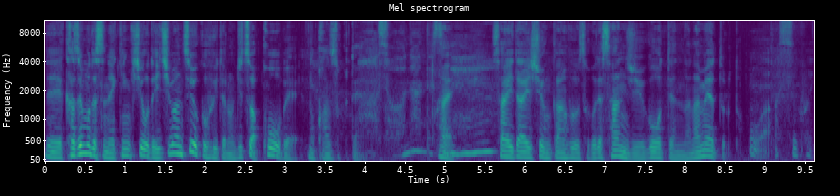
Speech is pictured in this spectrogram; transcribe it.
で風もですね近畿地方で一番強く吹いたのは実は神戸の観測点。そうなんですね、はい、最大瞬間風速で35.7メートルと。うわすごい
